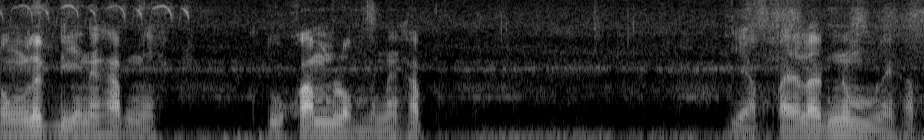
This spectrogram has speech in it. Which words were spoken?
ลงลึกดีนะครับเนี่ยดูความหล่มมันนะครับเหยียบไปแล้วนุ่มเลยครับ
